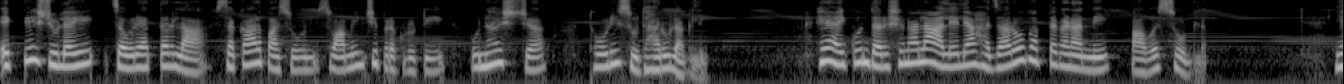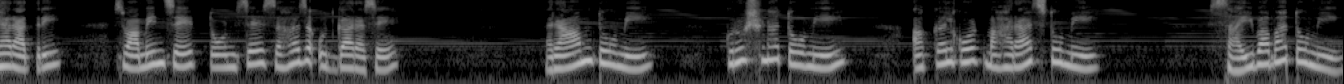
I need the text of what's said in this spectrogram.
एकतीस जुलै चौऱ्याहत्तरला सकाळपासून स्वामींची प्रकृती पुनश्च थोडी सुधारू लागली. हे ऐकून दर्शनाला आलेल्या हजारो भक्तगणांनी पावस सोडलं. ह्या रात्री स्वामींचे तोंडचे सहज उद्गार असे राम तो मी कृष्ण तो मी अक्कलकोट महाराज तो मी साईबाबा तो मी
